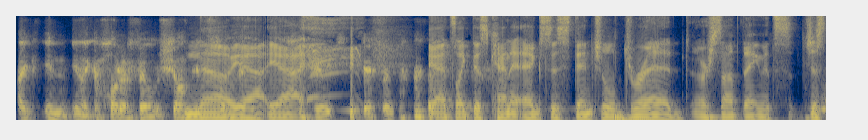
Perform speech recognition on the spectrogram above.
like in, in like a horror film shock. It's No, yeah, yeah, It's different. yeah. It's like this kind of existential dread or something that's just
